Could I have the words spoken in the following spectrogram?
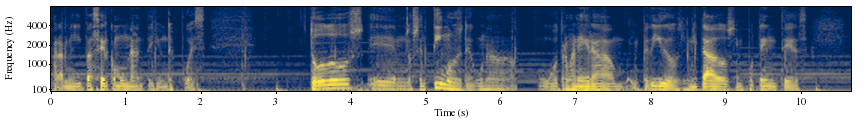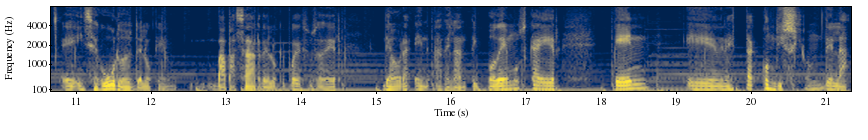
para mí va a ser como un antes y un después. Todos em, nos sentimos de una u otra manera impedidos, limitados, impotentes, eh, inseguros de lo que va a pasar, de lo que puede suceder de ahora en adelante. Y podemos caer en, en esta condición de la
